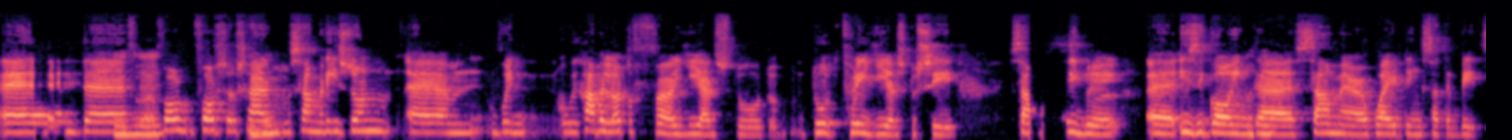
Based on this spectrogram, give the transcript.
Uh, and uh, Mhm. for for so- some some reason, um, we we have a lot of uh, years to, to two three years to see some simple, uh, easygoing Mhm. uh, summer weddings at the beach.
